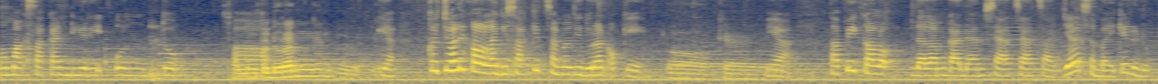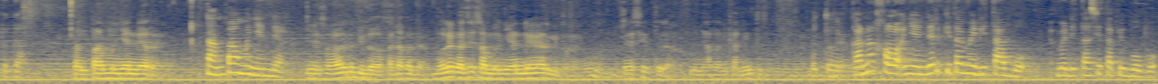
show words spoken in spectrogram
memaksakan diri untuk sambil uh, tiduran mungkin? Iya, kecuali kalau lagi sakit sambil tiduran oke. oke. Ya, tapi kalau dalam keadaan sehat-sehat saja sebaiknya duduk tegak. Tanpa menyender. Tanpa menyender. ya soalnya itu juga kadang ada. Boleh nggak sih sambil nyender gitu saya sih tidak menyarankan itu sebenarnya Betul. Karena kalau nyender kita meditabo, meditasi tapi bobo.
